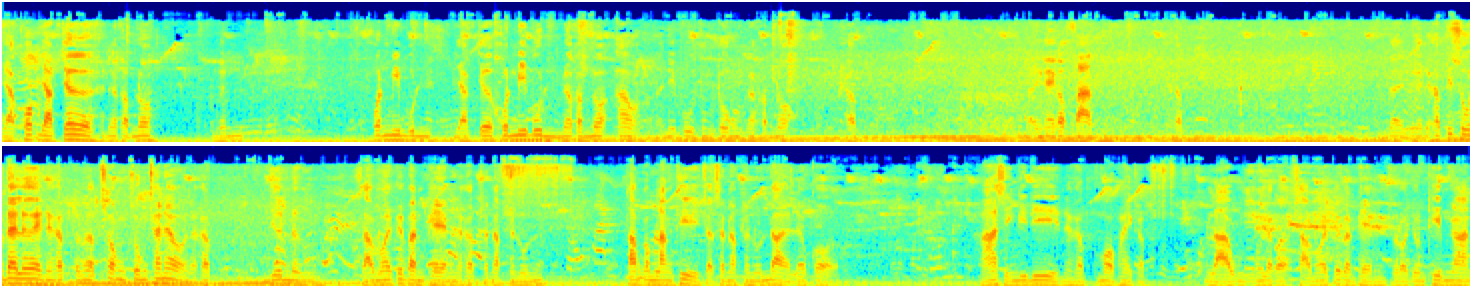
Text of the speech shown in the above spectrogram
อยากพบอยากเจอนะครับเนาะเหมือนคนมีบุญ อยากเจอคนมีบุญนะครับเนาะเอาอันนี้พูดตรงๆนะครับเนาะครับ ยังไงก็ฝากนะครับได้เลยนะครับพิสูจน์ได้เลยนะครับสำหรับช่องชงชาแนลนะครับ ยืนหนึ่งสาวน้อยเพชรบันแพงนะครับ สนับสนุนตามกำลังที่จะสนับสนุนได้แล้วก็หาสิ่งดีๆนะครับ มอบให้กับลาวหญิงแล้วก็สาวน้อยเพชรบันแพงตลอดจนทีมงาน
